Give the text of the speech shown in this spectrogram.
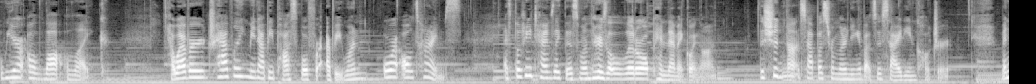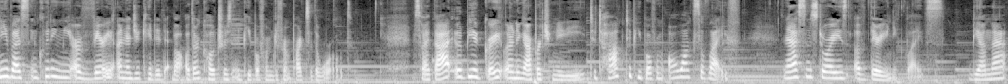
we are a lot alike. However, traveling may not be possible for everyone or at all times, especially times like this when there's a literal pandemic going on. This should not stop us from learning about society and culture. Many of us, including me, are very uneducated about other cultures and people from different parts of the world. So I thought it would be a great learning opportunity to talk to people from all walks of life and ask them stories of their unique lives. Beyond that,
